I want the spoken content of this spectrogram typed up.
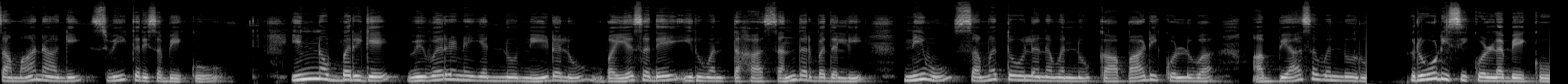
ಸಮಾನಾಗಿ ಸ್ವೀಕರಿಸಬೇಕು. ಇನ್ನೊಬ್ಬರಿಗೆ ವಿವರಣೆಯನ್ನು ನೀಡಲು ಬಯಸದೇ ಇರುವಂತಹ ಸಂದರ್ಭದಲ್ಲಿ ನೀವು ಸಮತೋಲನವನ್ನು ಕಾಪಾಡಿಕೊಳ್ಳುವ ಅಭ್ಯಾಸವನ್ನು ರೂಢಿಸಿಕೊಳ್ಳಬೇಕು.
